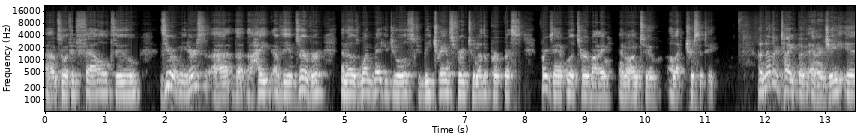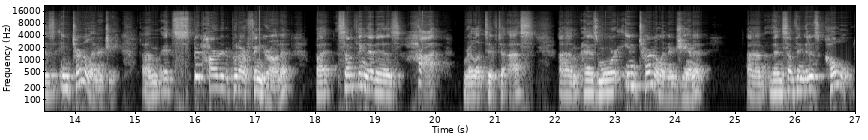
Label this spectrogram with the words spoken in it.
um, so if it fell to zero meters, uh, the, the height of the observer, then those one megajoules could be transferred to another purpose, for example, a turbine and onto electricity. Another type of energy is internal energy. Um, it's a bit harder to put our finger on it, but something that is hot relative to us um, has more internal energy in it um, than something that is cold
